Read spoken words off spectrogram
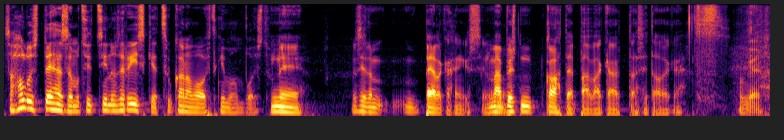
sä haluaisit tehdä sen, mutta sitten siinä on se riski, että sun kanava on yhtäkkiä vaan poistuu. niin. Ja siitä mä pelkäsinkin siinä. Mä en pystynyt kahteen päivään käyttää sitä oikein. Okei. Okay.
